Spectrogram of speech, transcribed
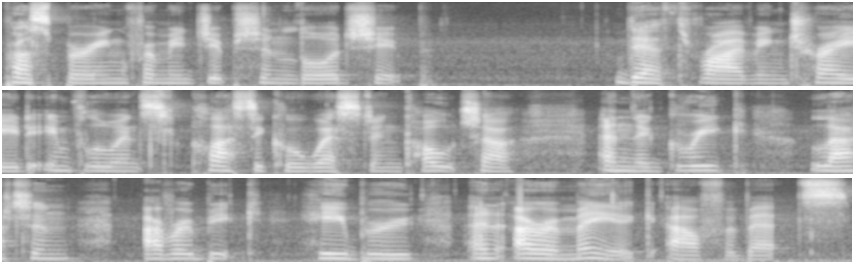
prospering from Egyptian lordship. Their thriving trade influenced classical Western culture and the Greek, Latin, Arabic, Hebrew, and Aramaic alphabets.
